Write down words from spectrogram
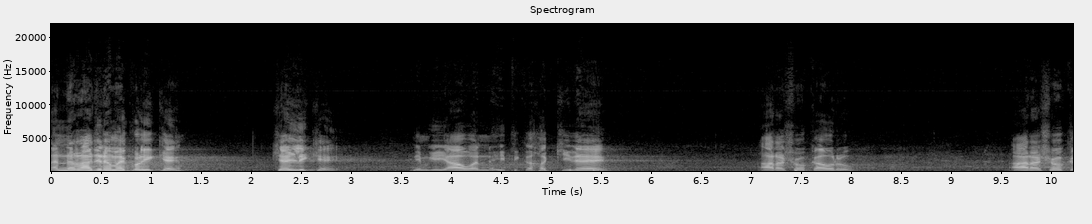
ನನ್ನ ರಾಜೀನಾಮೆ ಕೊಡಲಿಕ್ಕೆ, ಕೇಳಲಿಕ್ಕೆ ನಿಮಗೆ ಯಾವ ನೈತಿಕ ಹಕ್ಕಿದೆ? ಆರ್ ಅಶೋಕ ಅವರು, ಆರ್ ಅಶೋಕ,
